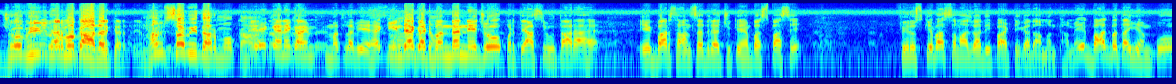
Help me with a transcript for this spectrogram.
जो भी धर्मों का आदर करते हैं। हम सभी धर्मों का मेरे कहने का मतलब यह है कि इंडिया गठबंधन ने जो प्रत्याशी उतारा है एक बार सांसद रह चुके हैं बसपा से फिर उसके बाद समाजवादी पार्टी का दामन था। एक बात बताइए हमको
